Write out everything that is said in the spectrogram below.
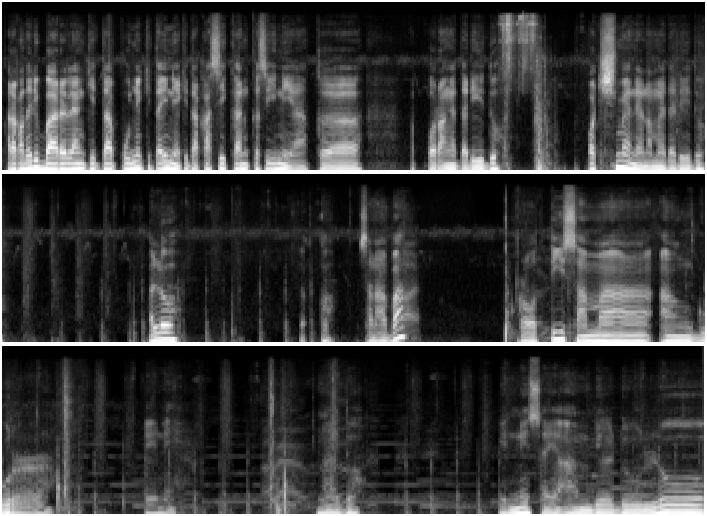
Karena kan tadi barel yang kita punya kita ini ya, kita kasihkan ke sini ya, ke orangnya tadi itu. Coachman ya namanya tadi itu. Halo. Oh, sana apa? Roti sama anggur. Ini. Nah itu. Ini saya ambil dulu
